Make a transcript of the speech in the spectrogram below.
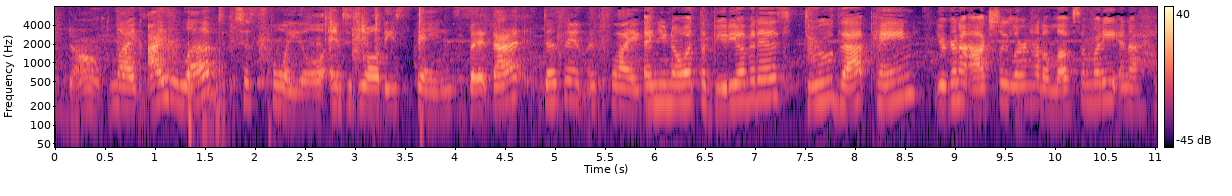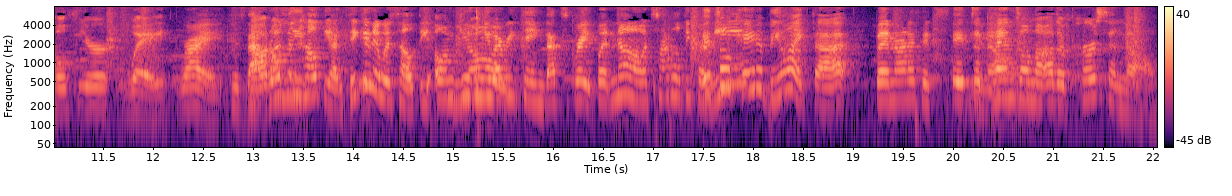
You don't. Like I loved to spoil and to do all these things, but that doesn't. It's like And you know what the beauty of it is? Through that pain, you're gonna actually learn how to love somebody in a healthier way. right because that Not wasn't only- healthy. I'm thinking it, was healthy. Oh, I'm giving you everything. That's great, but no, it's not healthy for It's me. It's okay to be like that. But not if it's. It depends know, on the other person though.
